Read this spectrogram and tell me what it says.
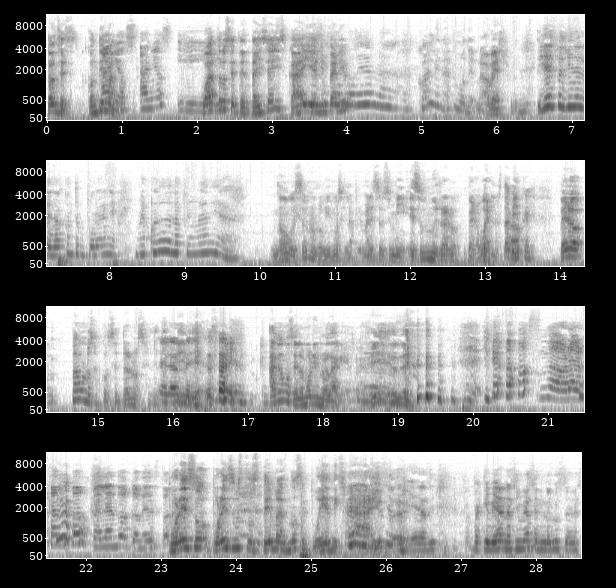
entonces, continúa. años, años y... 476 cae ¿Qué el imperio. moderna? ¿Cuál edad moderna? A ver. Y ya después viene la edad contemporánea. Me acuerdo de la primaria. No, eso no lo vimos en la primaria. Eso es, mi- eso es muy raro. Pero bueno, está bien. Ah. Pero vámonos a concentrarnos en Edad edad media. media. Está bien. Hagamos el amor y no la guerra. ¿sí? Llevamos una hora hablando, peleando con esto. Por eso, por eso estos temas no se puede, caray. Para que vean, así me hacen luego ustedes.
